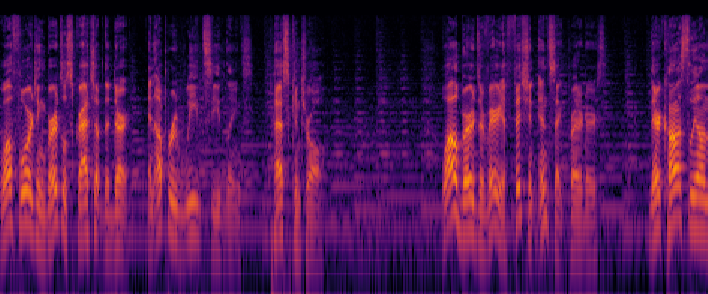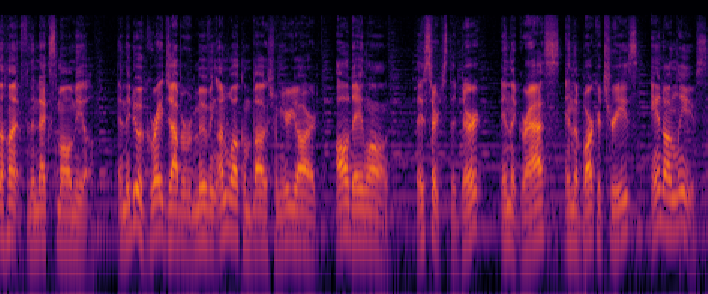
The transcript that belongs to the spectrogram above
While foraging, birds will scratch up the dirt and uproot weed seedlings. Pest control. Wild birds are very efficient insect predators. They're constantly on the hunt for the next small meal, and they do a great job of removing unwelcome bugs from your yard all day long. They search the dirt, in the grass, in the bark of trees, and on leaves.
